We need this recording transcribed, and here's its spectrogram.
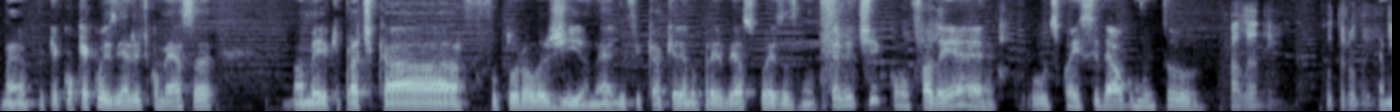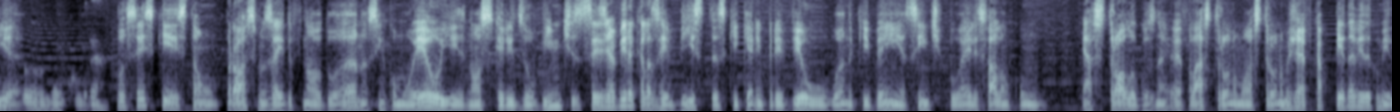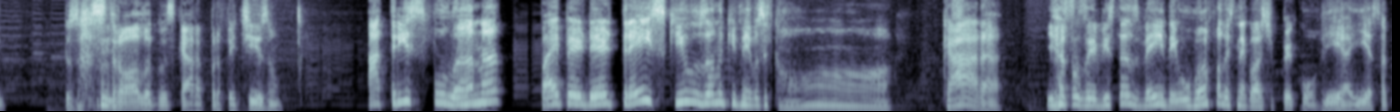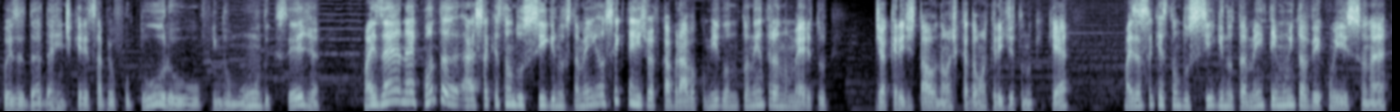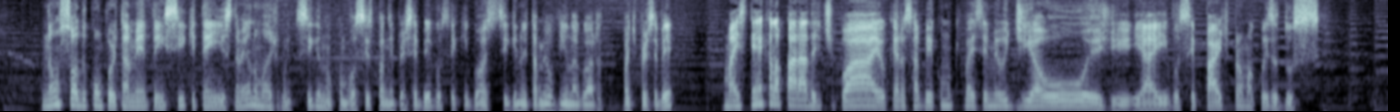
né? Porque qualquer coisinha a gente começa a meio que praticar futurologia, né? De ficar querendo prever as coisas, né? Porque a gente, como falei, é o desconhecido é algo muito Falando em futurologia, é muito loucura. vocês que estão próximos aí do final do ano, assim como eu e nossos queridos ouvintes, vocês já viram aquelas revistas que querem prever o ano que vem, assim, tipo, aí eles falam com é astrólogos, né? Eu ia falar astrônomo, o astrônomo já ia ficar pé da vida comigo. Os astrólogos, cara, profetizam. Atriz fulana vai perder 3 quilos ano que vem. Você fica, oh, cara. E essas revistas vendem. O Juan falou esse negócio de percorrer aí, essa coisa da, da gente querer saber o futuro, o fim do mundo, que seja. Mas é, né? Quanto a essa questão dos signos também, eu sei que tem gente que vai ficar brava comigo, eu não tô nem entrando no mérito de acreditar ou não, acho que cada um acredita no que quer. Mas essa questão do signo também tem muito a ver com isso, né? Não só do comportamento em si, que tem isso também. Eu não manjo muito signo, como vocês podem perceber. Você que gosta de signo e tá me ouvindo agora pode perceber. Mas tem aquela parada de tipo, ah, eu quero saber como que vai ser meu dia hoje. E aí você parte para uma coisa dos,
